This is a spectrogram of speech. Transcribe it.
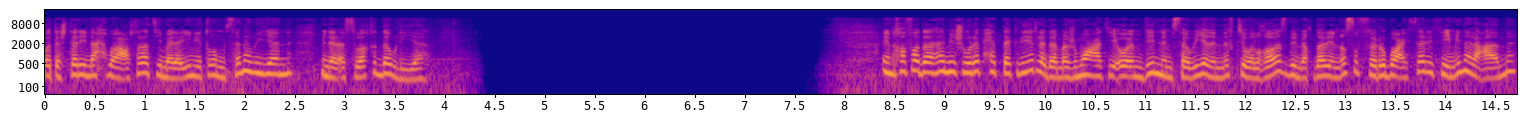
وتشتري نحو 10 ملايين طن سنويا من الأسواق الدولية. انخفض هامش ربح التكرير لدى مجموعة أو ام في النمساوية للنفط والغاز بمقدار نصف في الربع الثالث من العام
